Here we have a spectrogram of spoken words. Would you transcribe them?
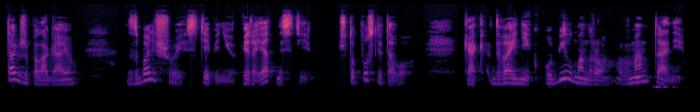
также полагаю, с большой степенью вероятности, что после того, как двойник убил Монро в Монтане,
